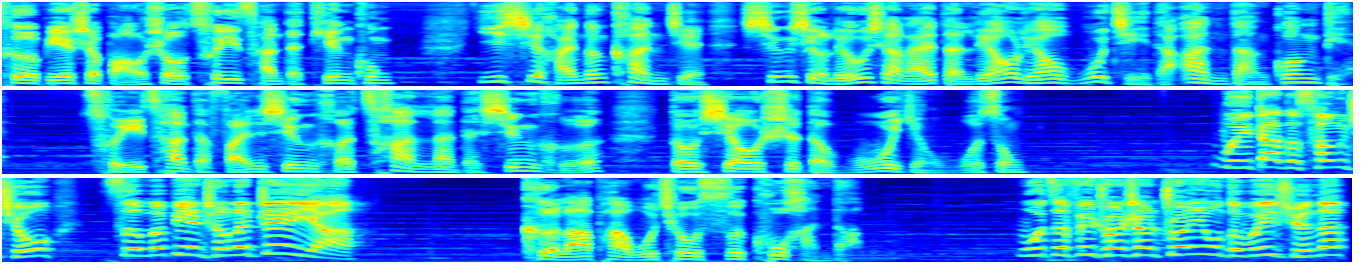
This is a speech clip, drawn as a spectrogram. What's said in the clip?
特别是饱受摧残的天空，依稀还能看见星星留下来的寥寥无几的暗淡光点。璀璨的繁星和灿烂的星河都消失得无影无踪。伟大的苍穹怎么变成了这样？克拉帕乌丘斯哭喊道：“我在飞船上专用的围裙呢？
